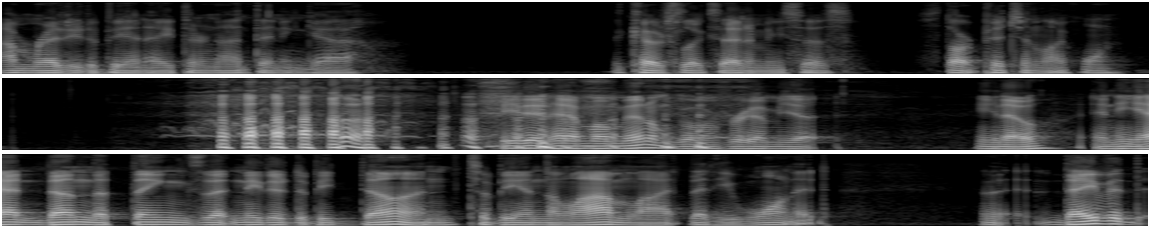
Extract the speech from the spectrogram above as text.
I'm ready to be an eighth or ninth inning guy. The coach looks at him and he says, Start pitching like one. He didn't have momentum going for him yet, you know, and he hadn't done the things that needed to be done to be in the limelight that he wanted. David,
